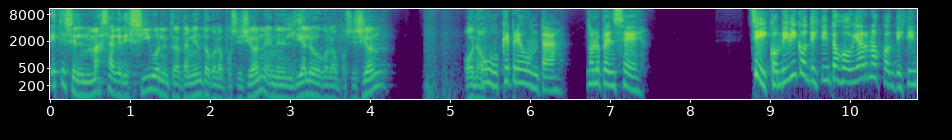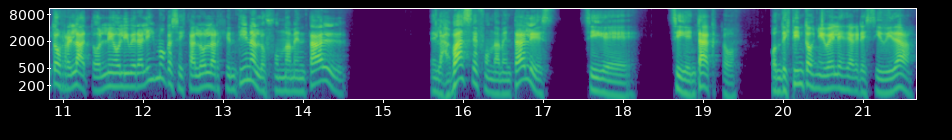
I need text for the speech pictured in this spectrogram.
¿Este es el más agresivo en el tratamiento con la oposición, en el diálogo con la oposición? ¿O no? Uh, qué pregunta. No lo pensé. Sí, conviví con distintos gobiernos con distintos relatos. El neoliberalismo que se instaló en la Argentina, lo fundamental, en las bases fundamentales, sigue, sigue intacto, con distintos niveles de agresividad.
